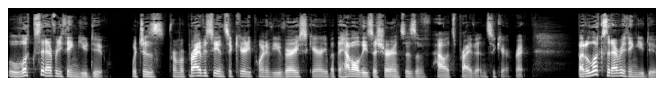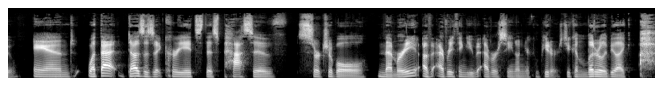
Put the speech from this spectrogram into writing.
looks at everything you do, which is from a privacy and security point of view very scary, but they have all these assurances of how it's private and secure, right? But it looks at everything you do. And what that does is it creates this passive, searchable memory of everything you've ever seen on your computers. You can literally be like, ah,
